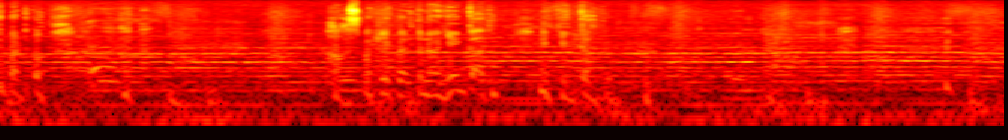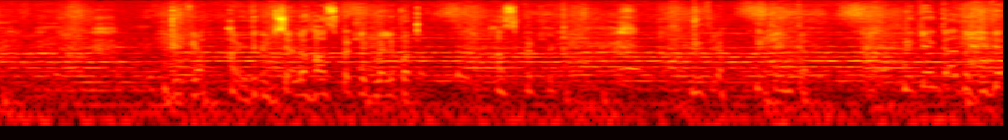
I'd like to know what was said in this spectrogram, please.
గట్టి పట్టుకో. హాస్పిటల్కి వెళ్తున్నావు ఏం కాదు. నీకేం కాదు. దివ్య ఐదు నిమిషాల్లో హాస్పిటల్కి వెళ్ళిపోతావు. హాస్పిటల్కి. దివ్య నీకేం కాదు. నీకేం కాదు దివ్య.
